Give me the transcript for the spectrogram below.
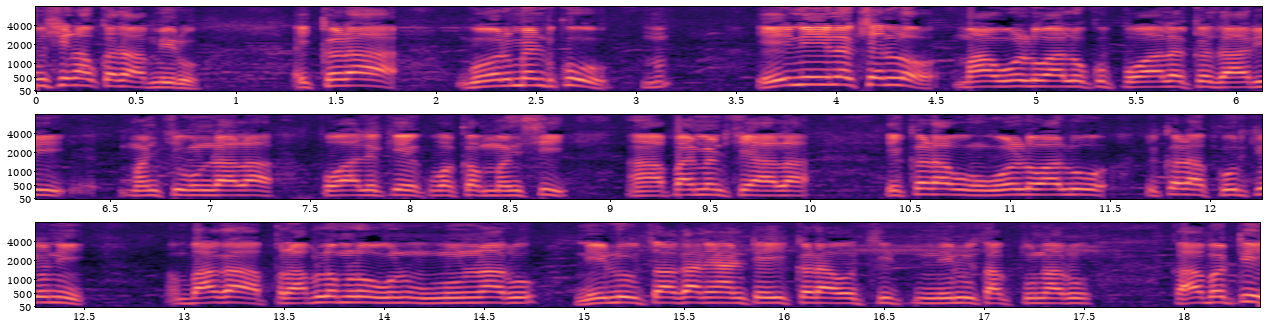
చూసినావు కదా మీరు. ఇక్కడ గవర్నమెంట్కు మ- ఎనీ ఎలక్షన్లో మా ఓల్డ్ వాళ్ళకు పోవాలకు దారి మంచి ఉండాలా? పోవాలకి ఒక మనిషి అపాయింట్మెంట్ చేయాలా? ఇక్కడ ఓల్డ్ వాళ్ళు ఇక్కడ కూర్చొని బాగా ప్రాబ్లంలో ఉన్నారు. నీళ్ళు తాగానే అంటే ఇక్కడ వచ్చి నీళ్ళు తాగుతున్నారు. కాబట్టి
